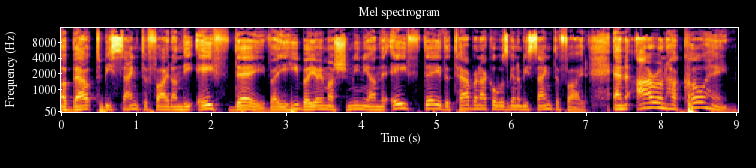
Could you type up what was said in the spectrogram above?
about to be sanctified on the eighth day, on the eighth day, the tabernacle was going to be sanctified. And Aaron HaKohen,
